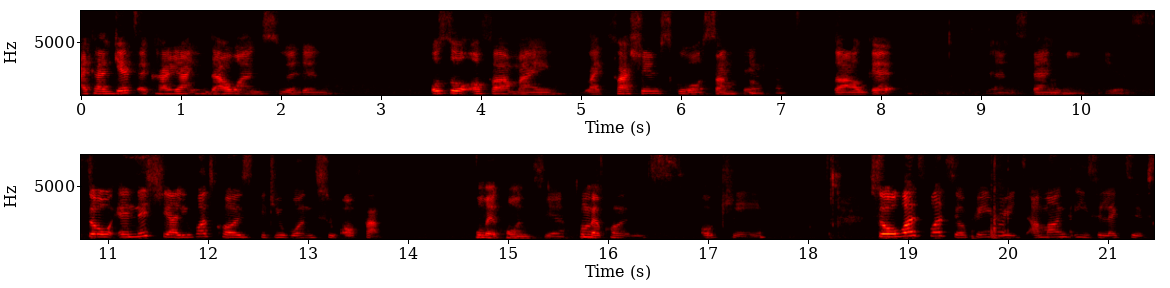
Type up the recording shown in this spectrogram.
I can get a career in that one too, and then also offer my like fashion school or something. So I'll get. You understand me? Yes. So initially, what course did you want to offer? Home econs, yeah. Home econs. Okay. So what's what's your favorite among these electives?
